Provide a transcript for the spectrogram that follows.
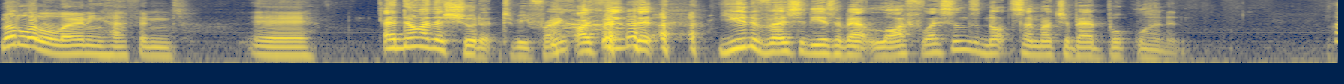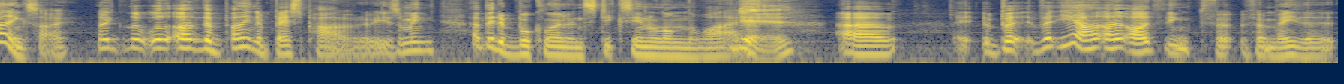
Not a lot of learning happened. Yeah. And neither should it, to be frank. I think that university is about life lessons, not so much about book learning. I think so. Like, the, well, uh, the, I think the best part of it is, I mean, a bit of book learning sticks in along the way. Yeah. Uh, but but yeah, I, I think for for me that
